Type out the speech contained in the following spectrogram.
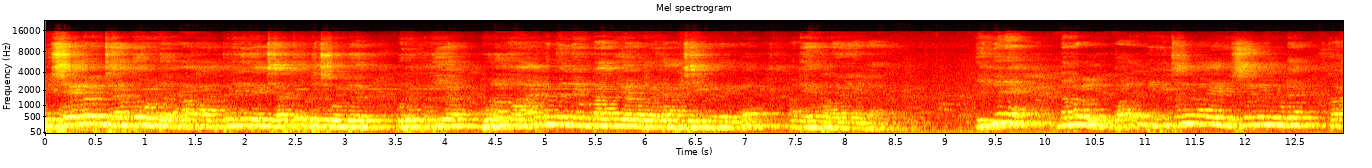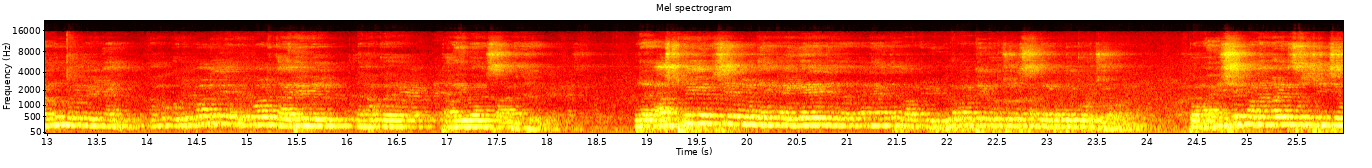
വിഷയങ്ങളും ചേർത്തുകൊണ്ട് ആ കാൽപ്പനികതയെ ചേർത്ത് പിടിച്ചുകൊണ്ട് ഒരു പുതിയ ഗുണകാരണം തന്നെ ഉണ്ടാക്കുകയാണ് വയലാർ ചെയ്യുന്നത് എന്ന് അദ്ദേഹം പറയുകയുണ്ടായി. ഇങ്ങനെ നമ്മൾ വളരെ വിവിധങ്ങളായ വിഷയങ്ങളിലൂടെ കടന്നു പോയി കഴിഞ്ഞാൽ നമുക്ക് ഒരുപാട് ഒരുപാട് കാര്യങ്ങൾ നമുക്ക് പറയുവാൻ സാധിക്കും. പിന്നെ രാഷ്ട്രീയ വിഷയങ്ങൾ അദ്ദേഹം കൈകാര്യം ചെയ്യുന്നത് നേരത്തെ പറഞ്ഞു വിപ്ലവത്തെ കുറിച്ചുള്ള സങ്കല്പത്തെ കുറിച്ച് പറഞ്ഞു ഇപ്പൊ മനുഷ്യൻ മതങ്ങളെ സൃഷ്ടിച്ചു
